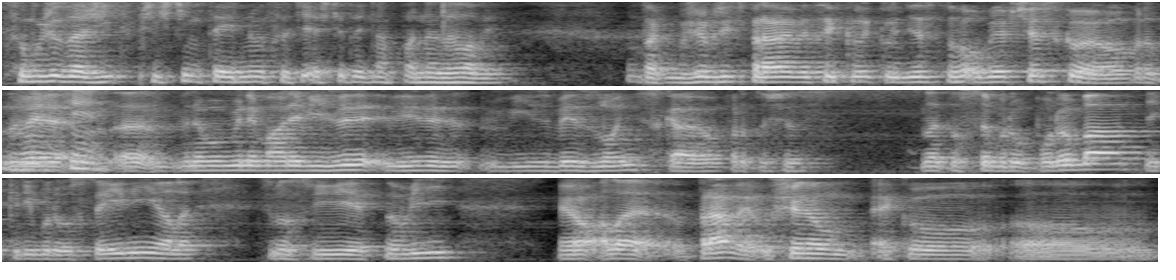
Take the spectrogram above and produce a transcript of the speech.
co můžu zažít v příštím týdnu, co ti ještě teď napadne z hlavy? No, tak můžu říct právě věci klidně z toho objev Česko, jo, protože, no, eh, nebo minimálně výzvy, výzvy, výzvy z Loňska, jo, protože letos se budou podobat, někdy budou stejný, ale chceme zase vyvíjet nový, jo, ale právě už jenom jako uh,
